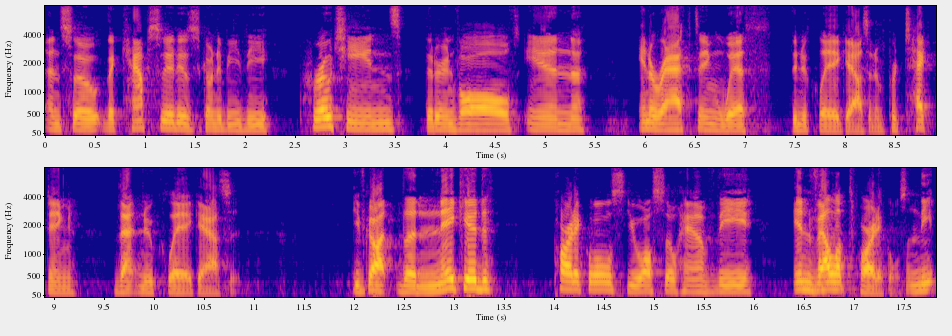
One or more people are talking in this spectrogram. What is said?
and so the capsid is going to be the proteins that are involved in interacting with the nucleic acid and protecting that nucleic acid. You've got the naked particles. You also have the enveloped particles. And the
